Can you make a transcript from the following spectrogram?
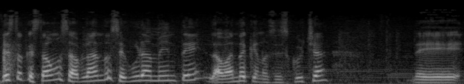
de esto que estamos hablando, seguramente la banda que nos escucha, eh,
